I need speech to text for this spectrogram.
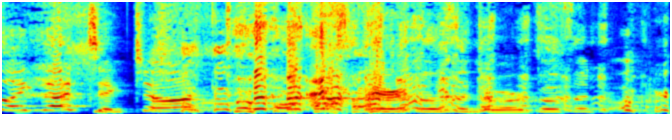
like that TikTok. There, close the door, close the door.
